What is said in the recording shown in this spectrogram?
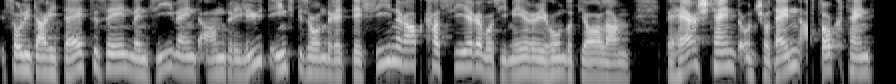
Solidarität zu sehen, wenn sie wenn andere Leute, insbesondere Tessiner abkassieren, wo sie mehrere hundert Jahre lang beherrscht haben und schon dann abzockt haben.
